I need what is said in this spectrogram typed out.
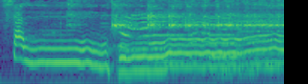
收款。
